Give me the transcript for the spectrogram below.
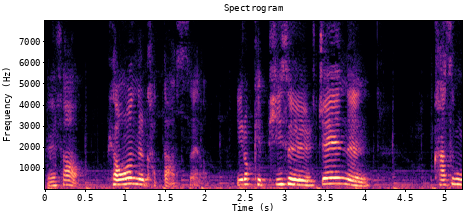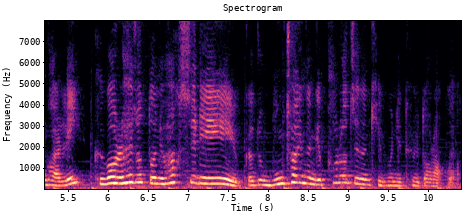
돼서 병원을 갔다 왔어요. 이렇게 빗을 쬐는 가슴 관리? 그거를 해줬더니 확실히 그러니까 좀 뭉쳐있는 게 풀어지는 기분이 들더라고요.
